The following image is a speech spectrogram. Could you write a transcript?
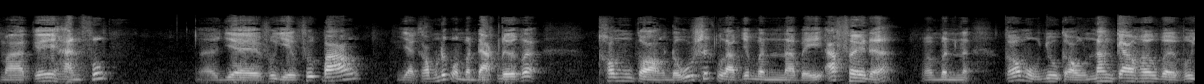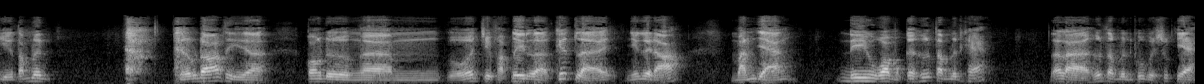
mà cái hạnh phúc về phương diện phước báo và công đức mà mình đạt được đó, không còn đủ sức làm cho mình à, bị áp phê nữa. Mà mình có một nhu cầu nâng cao hơn về phương diện tâm linh thì lúc đó thì à, con đường à, của chư Phật đi là khích lệ những người đó mạnh dạng đi qua một cái hướng tâm linh khác đó là hướng tâm linh của người xuất gia.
